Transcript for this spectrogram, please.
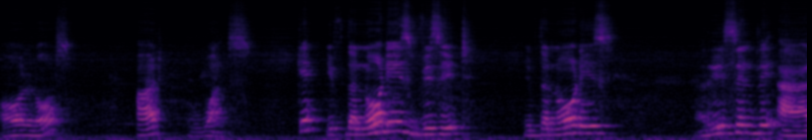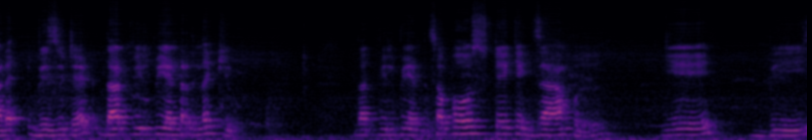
All nodes at once. Okay? If the node is visit if the node is recently add visited that will be entered in the queue. That will be suppose take example a b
